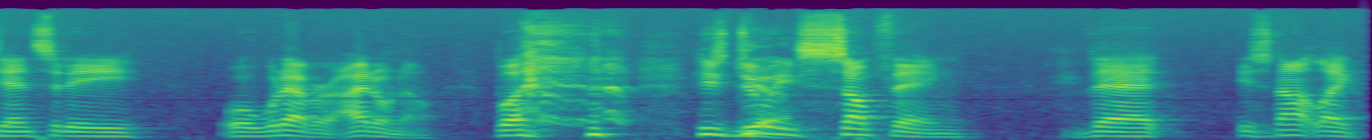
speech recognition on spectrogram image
density or whatever. I don't know. But he's doing yeah. something that is not like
